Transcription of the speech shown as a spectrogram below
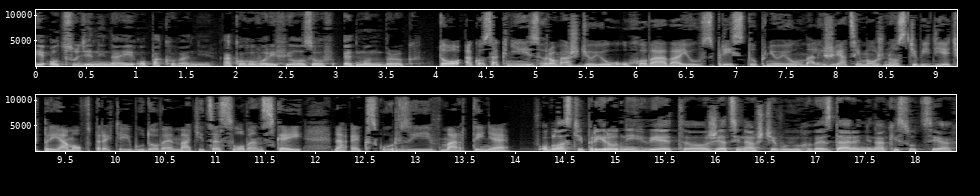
je odsudený na jej opakovanie, ako hovorí filozof Edmund Burke. To, ako sa knihy zhromažďujú, uchovávajú, sprístupňujú, mali žiaci možnosť vidieť priamo v tretej budove Matice Slovenskej na exkurzii v Martine. V oblasti prírodných vied e, žiaci navštevujú hvezdárenie na Kisuciach,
